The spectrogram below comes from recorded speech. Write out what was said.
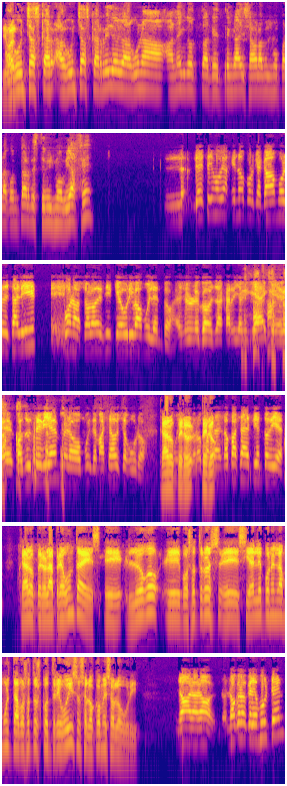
¿Algún, chascar, ¿Algún chascarrillo y alguna anécdota que tengáis ahora mismo para contar de este mismo viaje? De este mismo viaje no, porque acabamos de salir. Bueno, solo decir que Uri va muy lento. Es el único chascarrillo que hay, que conduce bien, pero muy demasiado seguro. Claro, Muy pero- lento, no, pero- pasa, no pasa de 110. Claro, pero la pregunta es, eh, luego, eh, vosotros, eh, si a él le ponen la multa, ¿vosotros contribuís o se lo come solo Uri? No, no, no, no creo que le multen,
